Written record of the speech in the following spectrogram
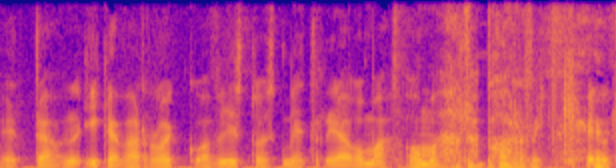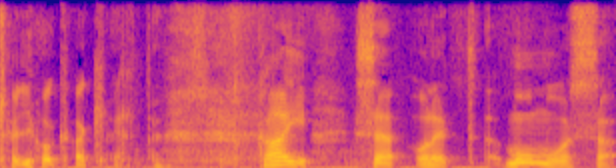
että on ikävä roikkua 15 metriä oma, omalta parvikkeelta joka kerta. Kai, sä olet muun muassa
